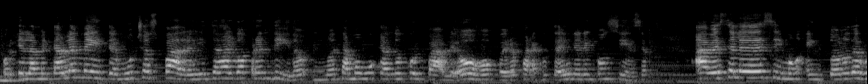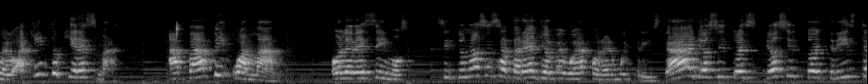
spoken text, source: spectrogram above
Porque lamentablemente muchos padres, y esto es algo aprendido, no estamos buscando culpable, ojo, pero para que ustedes generen conciencia, a veces le decimos en tono de juego, ¿a quién tú quieres más? ¿A papi o a mami? O le decimos, si tú no haces esa tarea, yo me voy a poner muy triste. Ah, yo sí, estoy, yo sí estoy triste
